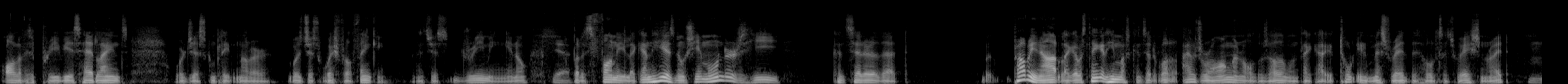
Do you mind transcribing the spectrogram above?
all of his previous headlines were just complete and utter was just wishful thinking. It's just dreaming, you know. Yeah. But it's funny, like, and he has no shame. I wonder does he consider that? But probably not. Like I was thinking, he must consider. Well, I was wrong on all those other ones. Like I totally misread the whole situation, right? Hmm.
